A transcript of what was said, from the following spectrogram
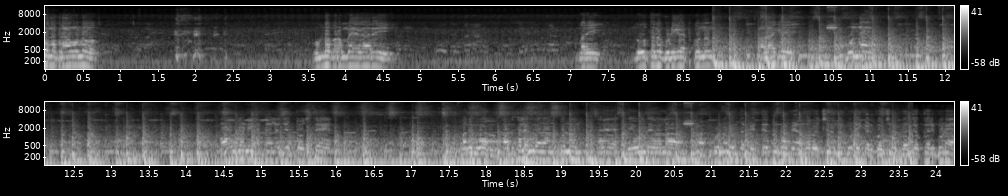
చిన్న గ్రామంలో ఉండ బ్రహ్మయ్య గారి మరి నూతన గుడి కట్టుకున్నాం. అలాగే మొన్న బాహుబలి కట్టాలని చెప్పి వస్తే మనం కడతలేం కదా అనుకున్నాం. సరే దేవుని దేవల్ల కట్టుకున్నాం. ఇంత పెద్ద ఎత్తున మీ అందరూ వచ్చినందుకు కూడా ఇక్కడికి వచ్చిన ప్రతి ఒక్కరికి కూడా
